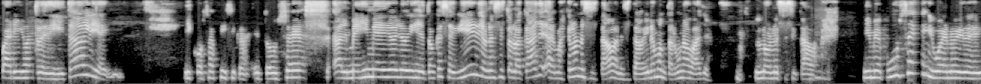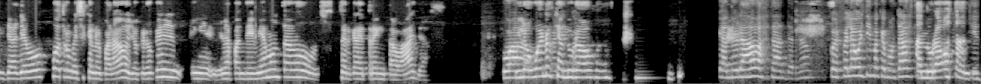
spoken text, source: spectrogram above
varío entre digital y, y cosas físicas. Entonces, al mes y medio yo dije, yo tengo que seguir, yo necesito la calle, además que lo necesitaba, necesitaba ir a montar una valla, lo necesitaba. Y me puse y bueno, y ya llevo cuatro meses que no he parado. Yo creo que en, la pandemia he montado cerca de 30 vallas. y lo bueno es que han durado... Que han durado bastante, ¿no? ¿Cuál fue la última que montaste? Han durado bastante.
